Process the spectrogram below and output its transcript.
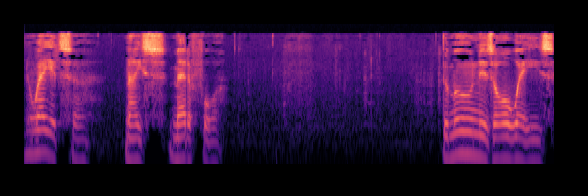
In a way, it's a nice metaphor. The moon is always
